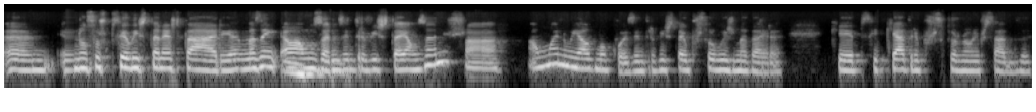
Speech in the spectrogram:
hum, não sou especialista nesta área, mas em, há uns anos entrevistei, há uns anos, há há um ano e alguma coisa, entrevistei o professor Luís Madeira, que é psiquiatra e professor na Universidade de,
